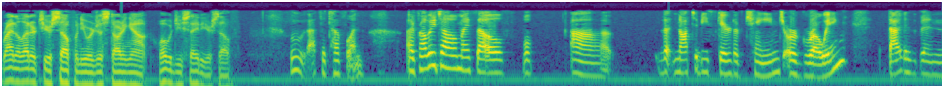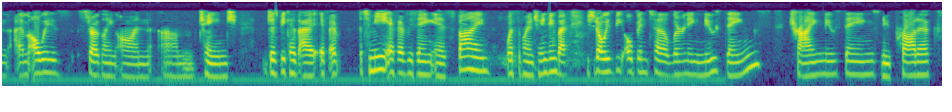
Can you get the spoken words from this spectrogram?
write a letter to yourself when you were just starting out, what would you say to yourself? Ooh, that's a tough one. I'd probably tell myself, well, uh, that not to be scared of change or growing. That has been, I'm always struggling on um, change, just because I, if ev- to me, if everything is fine, what's the point of changing? But you should always be open to learning new things, trying new things, new products,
